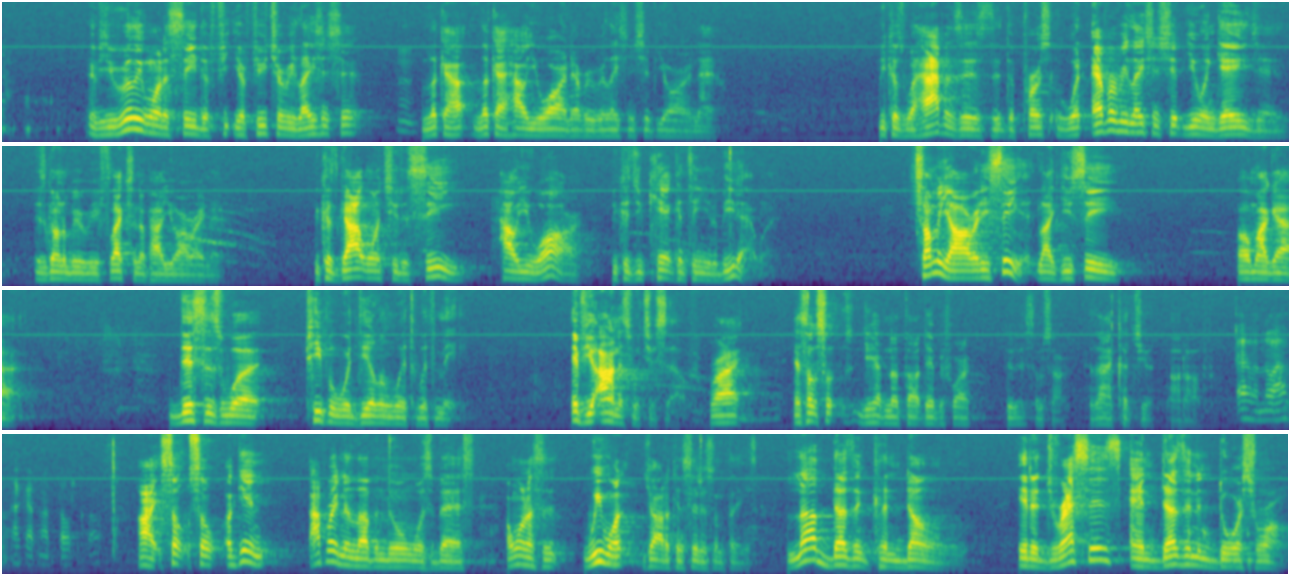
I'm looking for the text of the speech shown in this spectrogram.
If you really want to see the, your future relationship, Hmm. look at, look at how you are in every relationship you are in now. Because what happens is that the person, whatever relationship you engage in, is going to be a reflection of how you are right now. Because God wants you to see how you are because you can't continue to be that way. Some of y'all already see it. Like you see, oh my God, this is what people were dealing with with me if you're honest with yourself, right? And so, so do you have no thought there before I do this? I'm sorry, because I cut your thought off. oh no i, I got my thought across All right, so so again, operating in love and doing what's best. I want us to. We want y'all to consider some things. Love doesn't condone; it addresses and doesn't endorse wrong.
